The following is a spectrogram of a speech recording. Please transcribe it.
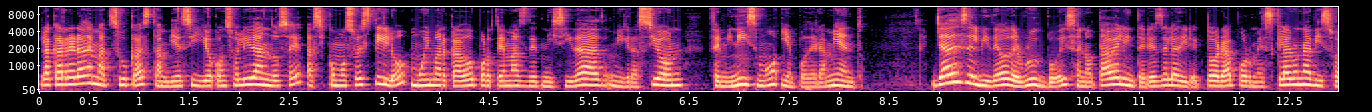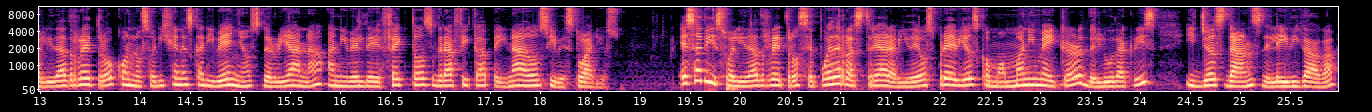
La carrera de Matsukas también siguió consolidándose, así como su estilo, muy marcado por temas de etnicidad, migración, feminismo y empoderamiento. Ya desde el video de Rude Boy se notaba el interés de la directora por mezclar una visualidad retro con los orígenes caribeños de Rihanna a nivel de efectos, gráfica, peinados y vestuarios. Esa visualidad retro se puede rastrear a videos previos como Moneymaker de Ludacris y Just Dance de Lady Gaga,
